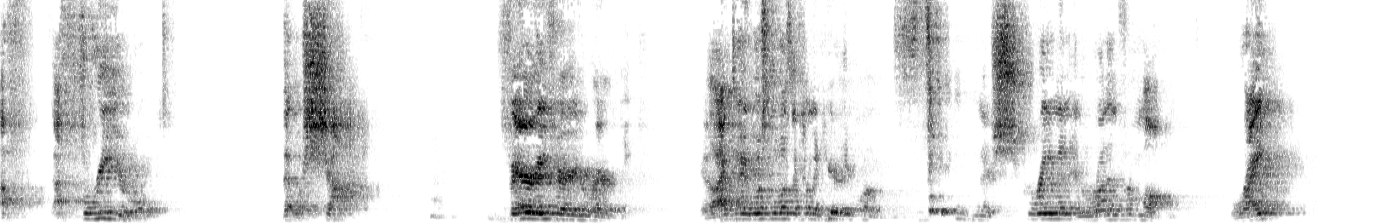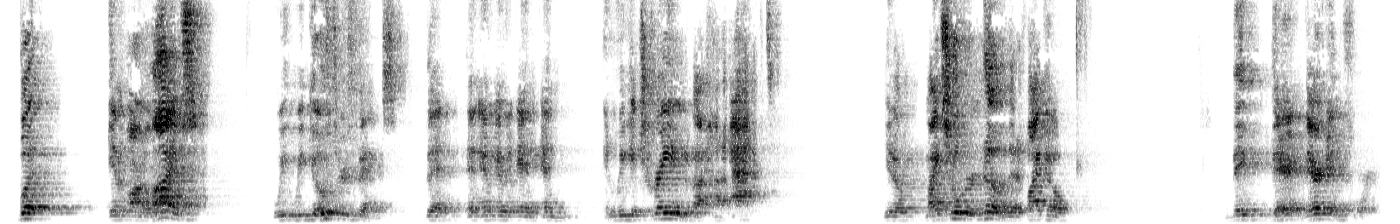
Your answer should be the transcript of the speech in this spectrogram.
a, a three year old that was shy? Very, very rarely. You know, I tell you, most of the ones that come in here, they run, they're screaming and running from mom, right? But in our lives, we, we go through things that, and, and, and, and, and we get trained about how to act. You know, my children know that if I go, they they're they're in for it.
